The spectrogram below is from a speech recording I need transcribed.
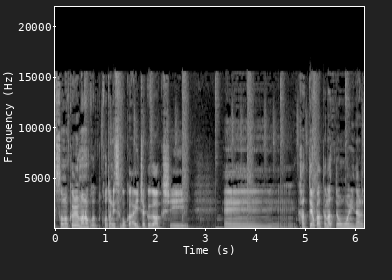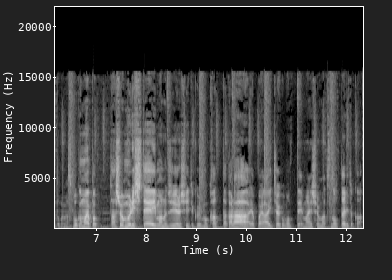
その車のことにすごく愛着が湧くし、えー、買ってよかったなって思いになると思います。僕もやっぱ多少無理して今の GLC って車を買ったから、やっぱり愛着持って毎週末乗ったりとか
